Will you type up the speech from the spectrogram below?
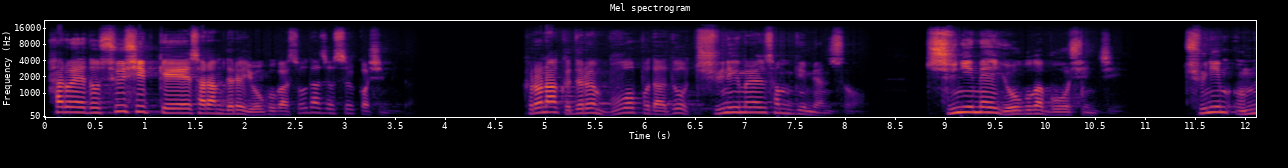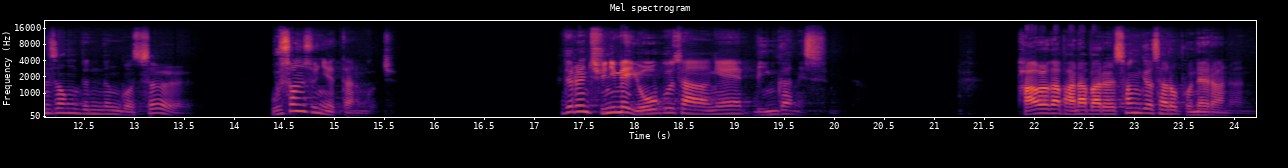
하루에도 수십 개의 사람들의 요구가 쏟아졌을 것입니다. 그러나 그들은 무엇보다도 주님을 섬기면서 주님의 요구가 무엇인지 주님 음성 듣는 것을 우선순위 했다는 거죠. 그들은 주님의 요구사항에 민감했습니다. 바울과 바나바를 선교사로 보내라는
